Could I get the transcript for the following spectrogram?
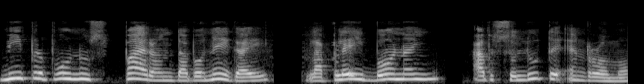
mi propunus paron da bonegae la plei bonain absolute en Romo.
